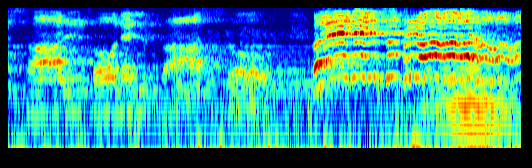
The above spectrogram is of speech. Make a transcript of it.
salto nel basso, ed il soprano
